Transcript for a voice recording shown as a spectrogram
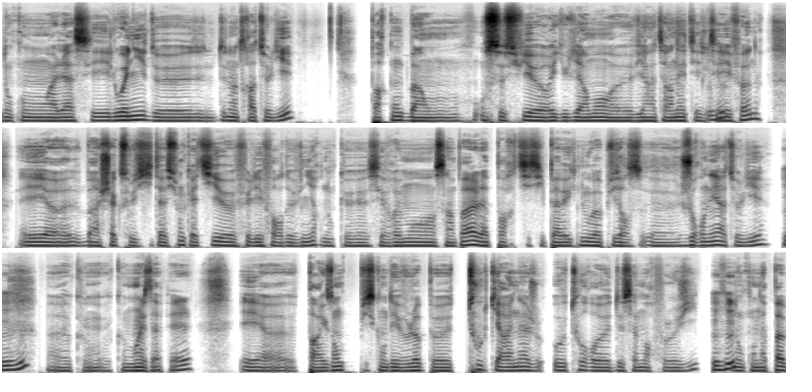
Donc on, elle est assez éloignée de, de notre atelier. Par contre, bah, on, on se suit euh, régulièrement euh, via Internet et le Mhm. téléphone. Et euh, bah, à chaque sollicitation, Cathy fait l'effort de venir. Donc c'est vraiment sympa. Elle a participé avec nous à plusieurs journées, ateliers, Mhm. comme, comme on les appelle. Et par exemple, puisqu'on développe tout le carénage autour de sa morphologie, Mhm. donc on n'a pas,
